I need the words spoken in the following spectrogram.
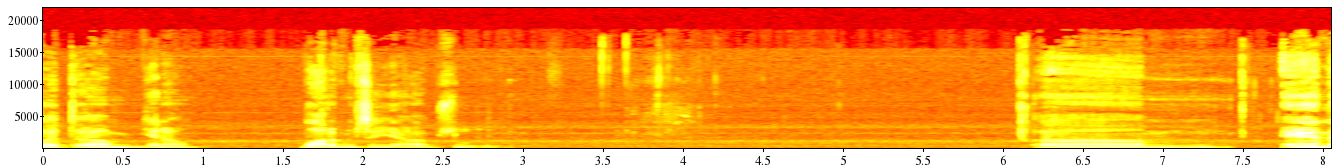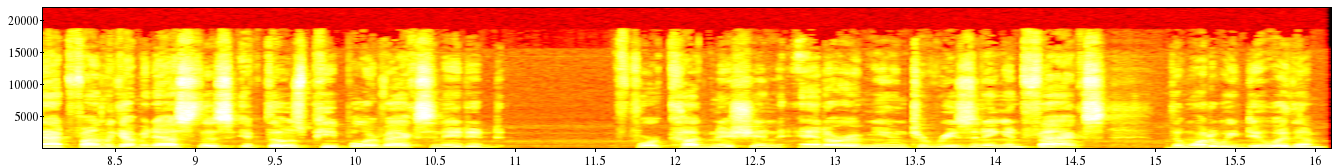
but um, you know, a lot of them say, "Yeah, absolutely." Um, and that finally got me to ask this: If those people are vaccinated for cognition and are immune to reasoning and facts, then what do we do with them?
